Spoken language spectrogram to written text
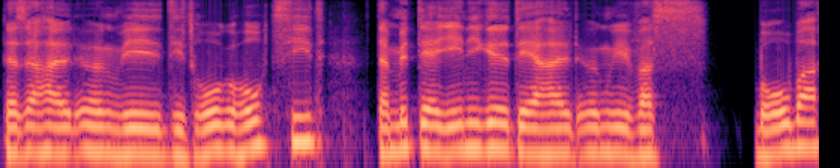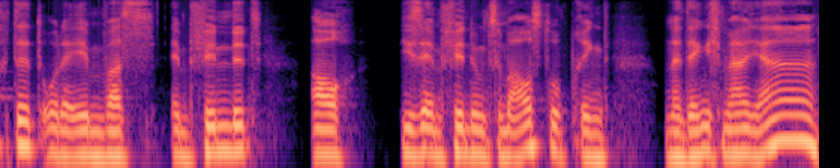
dass er halt irgendwie die Droge hochzieht, damit derjenige, der halt irgendwie was beobachtet oder eben was empfindet, auch diese Empfindung zum Ausdruck bringt. Und dann denke ich mir halt, ja,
